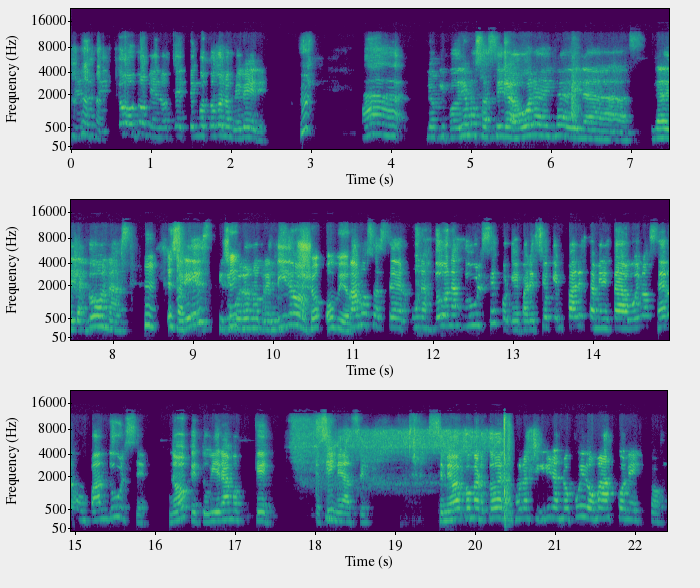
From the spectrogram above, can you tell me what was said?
me anoté todo, me anoté, tengo todos los deberes. Ah, lo que podríamos hacer ahora es la de las, la de las donas. ¿Querés que tengo el horno prendido? Yo, obvio. Vamos a hacer unas donas dulces, porque me pareció que en panes también estaba bueno hacer un pan dulce, ¿no? Que tuviéramos. Que sí sí. me hace. Se me va a comer todas las donas chiquilinas, no puedo más con esto.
